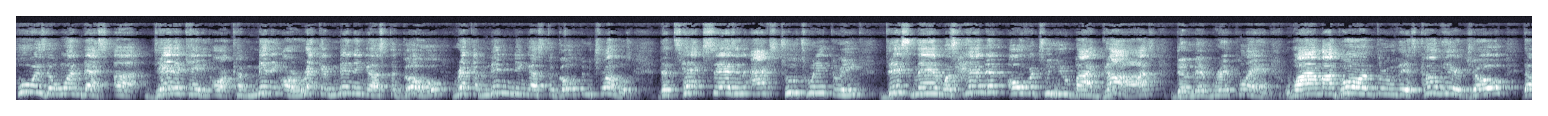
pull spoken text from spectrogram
Who is the one that's uh, dedicating or committing or recommending us to go, recommending us to go through troubles? The text says in Acts 2.23, this man was handed over to you by God's deliberate plan. Why am I going through this? Come here, Job. The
